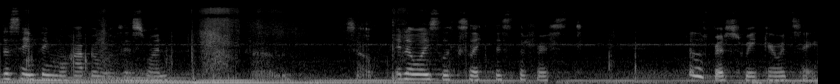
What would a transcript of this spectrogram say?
the same thing will happen with this one. Um, so it always looks like this the first, for the first week I would say.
